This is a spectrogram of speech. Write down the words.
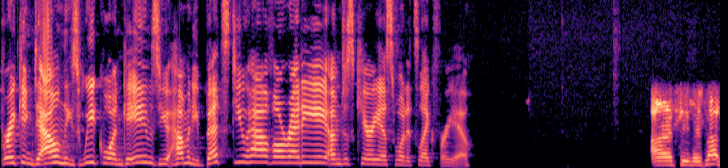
breaking down these week one games? You, how many bets do you have already? I'm just curious what it's like for you honestly, there's not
